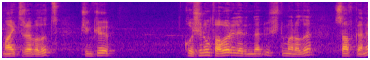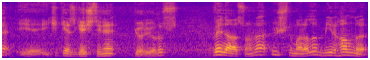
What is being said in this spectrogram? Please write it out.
My Troubled çünkü koşunun favorilerinden 3 numaralı Safkan'ı e, iki kez geçtiğini görüyoruz. Ve daha sonra 3 numaralı Mirhanlı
